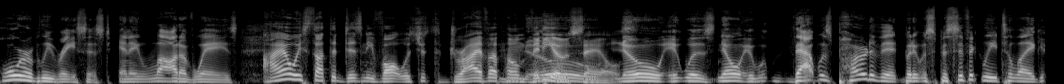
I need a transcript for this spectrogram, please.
horribly racist in a lot of ways. I always thought the Disney Vault was just to drive up home video sales. No, it was no, it that was part of it, but it was specifically to like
